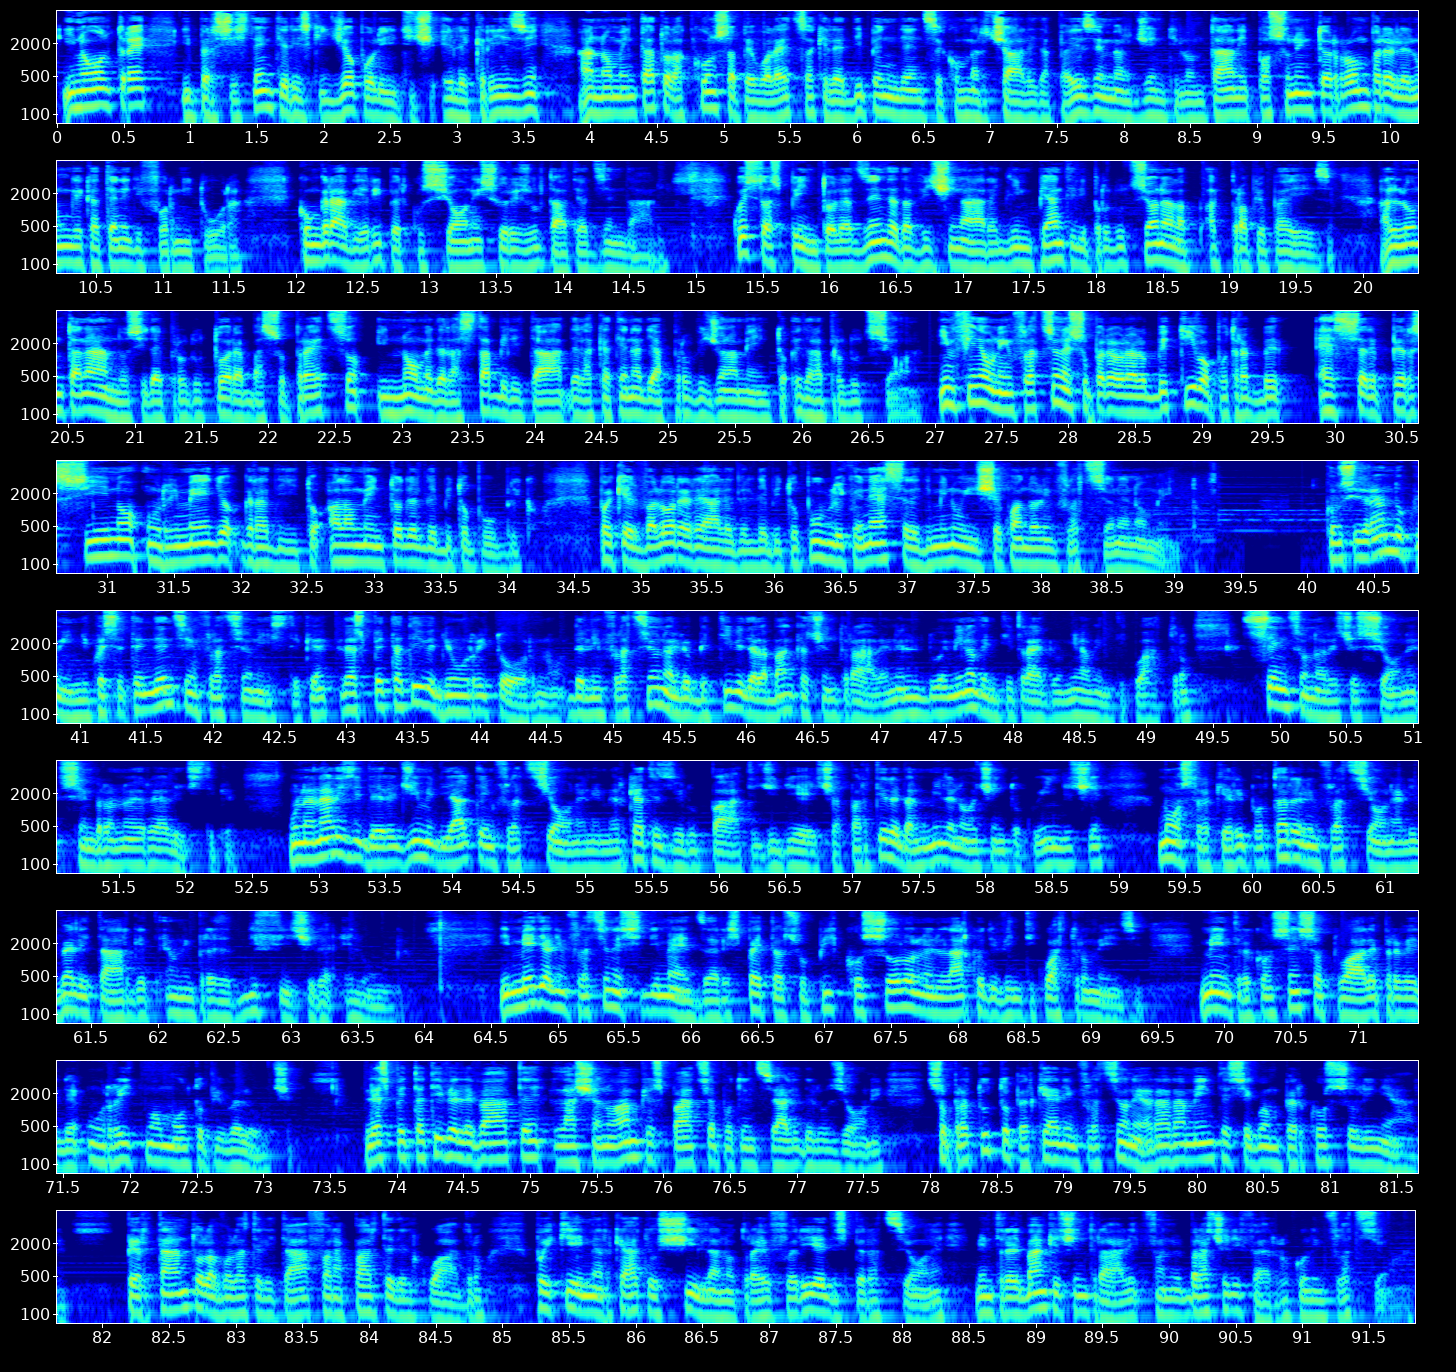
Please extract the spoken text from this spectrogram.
Inoltre, i persistenti rischi geopolitici e le crisi hanno aumentato la consapevolezza che le dipendenze commerciali da paesi emergenti lontani possono interrompere le lunghe catene di fornitura, con gravi ripercussioni sui risultati aziendali. Questo ha spinto le aziende ad avvicinare gli impianti di produzione alla, al proprio paese, allontanandosi dai produttori a basso prezzo in nome della stabilità della catena di approvvigionamento e della produzione. Infine, un'inflazione superiore all'obiettivo potrebbe essere persino un rimedio gradito all'aumento del debito pubblico, poiché il valore reale del debito pubblico in essere diminuisce quando l'inflazione è in aumento. Considerando quindi queste tendenze inflazionistiche, le aspettative di un ritorno dell'inflazione agli obiettivi della Banca Centrale nel 2023-2024 senza una recessione sembrano irrealistiche. Un'analisi dei regimi di alta inflazione nei mercati sviluppati G10 a partire dal 1915 mostra che riportare l'inflazione a livelli target è un'impresa difficile e lunga. In media l'inflazione si dimezza rispetto al suo picco solo nell'arco di 24 mesi, mentre il consenso attuale prevede un ritmo molto più veloce. Le aspettative elevate lasciano ampio spazio a potenziali delusioni, soprattutto perché l'inflazione raramente segue un percorso lineare. Pertanto la volatilità farà parte del quadro, poiché i mercati oscillano tra euforia e disperazione, mentre le banche centrali fanno il braccio di ferro con l'inflazione.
